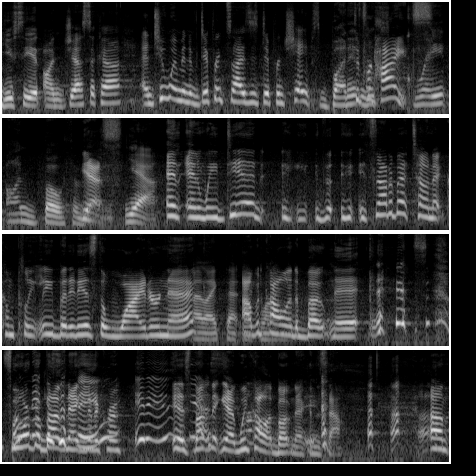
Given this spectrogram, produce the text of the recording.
you see it on Jessica, and two women of different sizes, different shapes, but it Different looks heights. great on both of Yes. them. Yeah. And and we did. It's not a bateau neck completely, but it is the wider neck. I like that I would call it a boat neck. it's, It's more of a boat neck than a crew. It is. It's boat neck. Yeah, we call it boat neck in the south. Um,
